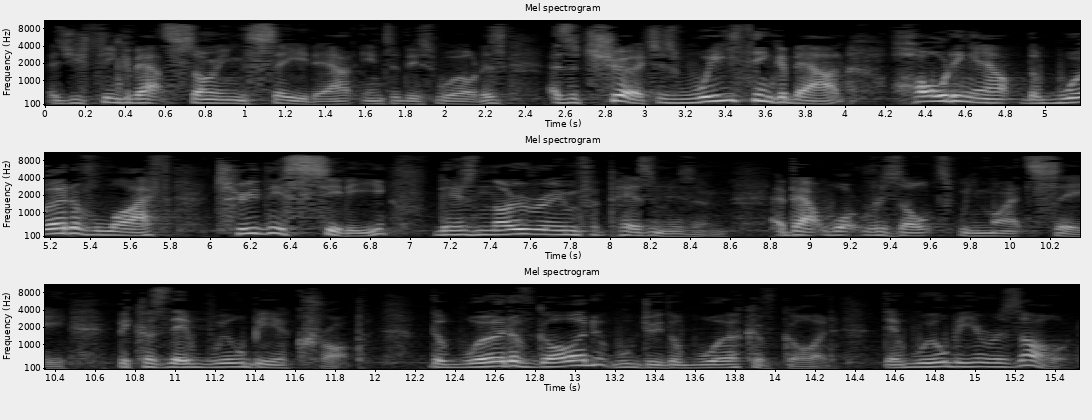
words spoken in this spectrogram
as you think about sowing the seed out into this world. As, as a church, as we think about holding out the word of life to this city, there's no room for pessimism about what results we might see because there will be a crop. The word of God will do the work of God. There will be a result.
